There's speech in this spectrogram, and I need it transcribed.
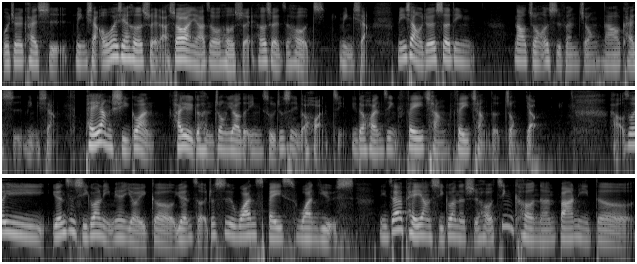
我就会开始冥想。我会先喝水啦，刷完牙之后喝水，喝水之后冥想。冥想我就会设定闹钟二十分钟，然后开始冥想。培养习惯还有一个很重要的因素就是你的环境，你的环境非常非常的重要。好，所以原子习惯里面有一个原则，就是 one space one use。你在培养习惯的时候，尽可能把你的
